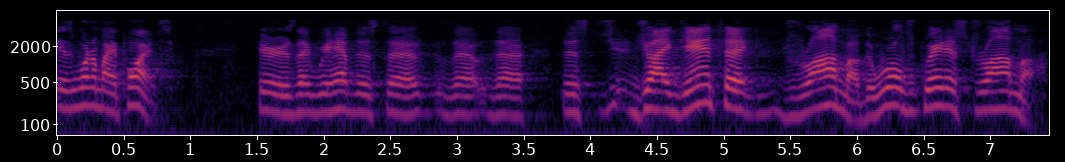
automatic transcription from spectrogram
is one of my points here is that we have this, the, the, the, this gigantic drama, the world's greatest drama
